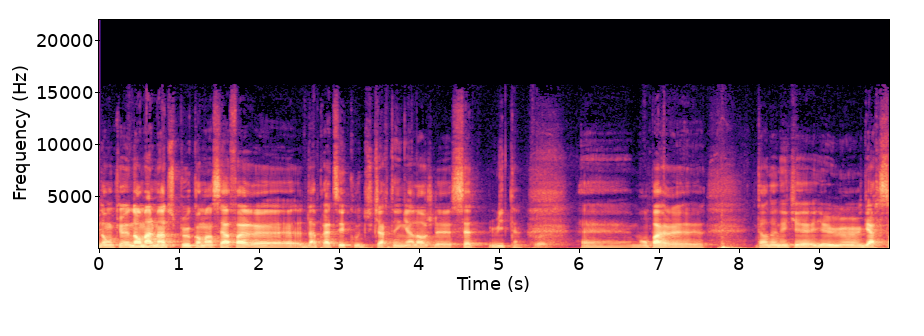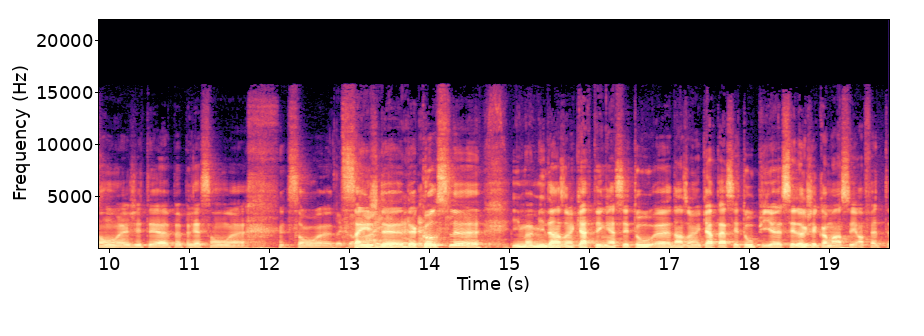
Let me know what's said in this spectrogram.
donc, normalement, tu peux commencer à faire de la pratique ou du karting à l'âge de 7-8 ans. mon père étant donné qu'il y a eu un garçon, euh, j'étais à peu près son, euh, son euh, singe de, course. Là. Il m'a mis dans un karting assez tôt, dans un kart assez tôt, puis c'est là que j'ai commencé. En fait,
